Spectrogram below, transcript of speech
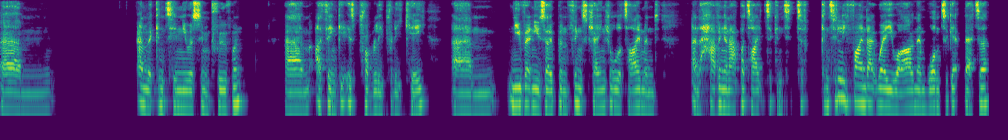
um, and the continuous improvement. Um, I think it is probably pretty key. Um, new venues open, things change all the time, and and having an appetite to con- to continually find out where you are and then want to get better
